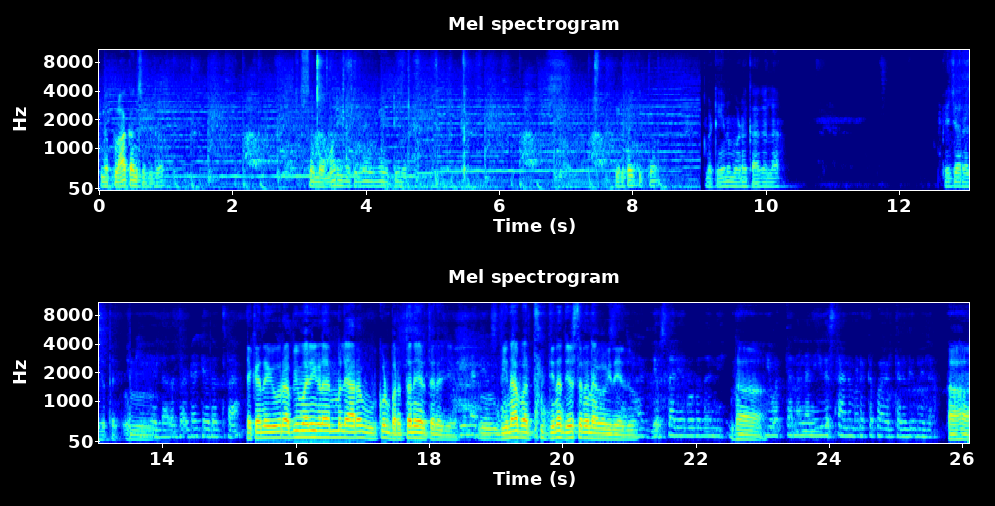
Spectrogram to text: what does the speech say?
ಇನ್ನು ಪ್ಲಾಕ್ ಅನ್ಸಿದ್ದು ಸೊ ಮೆಮೊರಿ ಇರೋದಿಲ್ಲ ಹಿಂಗೆ ಇಟ್ಟಿದ್ದಾರೆ. ಇರಬೇಕಿತ್ತು ಬಟ್ ಏನು ಮಾಡೋಕ್ಕಾಗಲ್ಲ. ಬೇಜಾರಾಗುತ್ತೆ. ಯಾಕಂದ್ರೆ ಇವ್ರ ಅಭಿಮಾನಿಗಳ ಅಂದ್ಮೇಲೆ ಯಾರೋ ಹುಡ್ಕೊಂಡು ಬರ್ತಾನೆ ಇರ್ತಾರೆ ಅಜ್ಜಿ ದಿನ ಬರ್ತ ದಿನ ದೇವಸ್ಥಾನನೇ ಆಗೋಗಿದೆ ಅದು ಹಾ. ಹಾ ಹಾ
